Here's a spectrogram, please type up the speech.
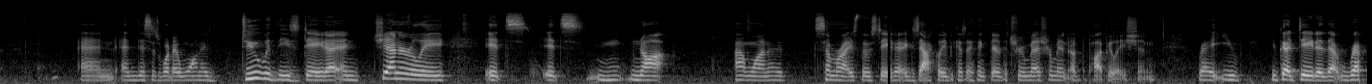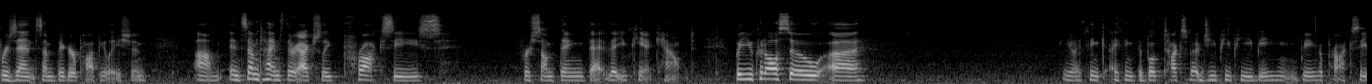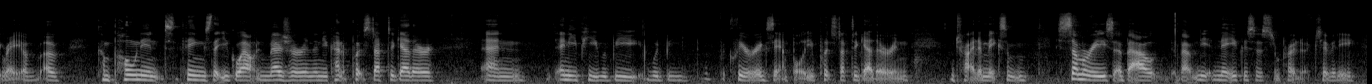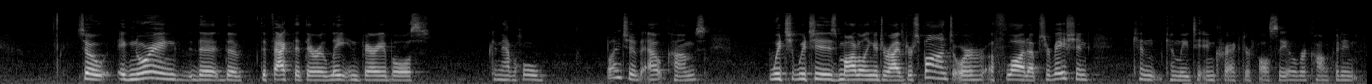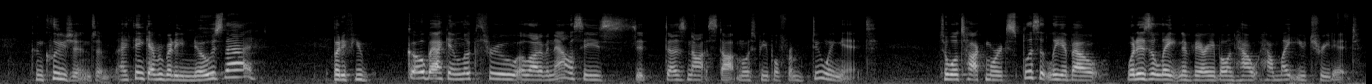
and, and this is what I want to do with these data, and generally it's, it's not, I want to summarize those data exactly because I think they're the true measurement of the population, right? You've, you've got data that represent some bigger population. Um, and sometimes they're actually proxies for something that, that you can't count. But you could also, uh, you know, I think, I think the book talks about GPP being, being a proxy, right, of, of component things that you go out and measure and then you kind of put stuff together and NEP would be, would be a clearer example. You put stuff together and, and try to make some summaries about, about net ecosystem productivity. So ignoring the, the, the fact that there are latent variables can have a whole bunch of outcomes, which, which is modeling a derived response or a flawed observation can, can lead to incorrect or falsely overconfident conclusions. I think everybody knows that, but if you go back and look through a lot of analyses, it does not stop most people from doing it. So we'll talk more explicitly about what is a latent variable and how, how might you treat it.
